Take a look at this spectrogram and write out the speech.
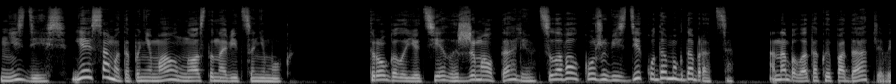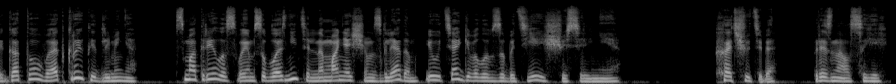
«Не здесь. Я и сам это понимал, но остановиться не мог». Трогал ее тело, сжимал талию, целовал кожу везде, куда мог добраться. Она была такой податливой, готовой, открытой для меня — смотрела своим соблазнительным манящим взглядом и утягивала в забытье еще сильнее. «Хочу тебя», — признался ей.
